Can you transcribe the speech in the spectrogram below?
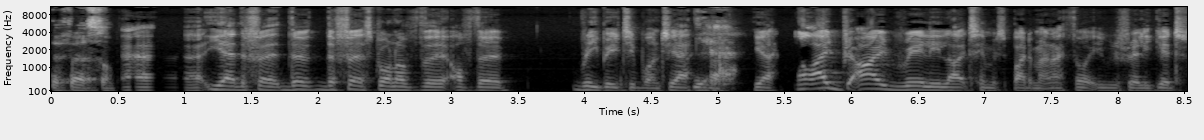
The first one. uh, yeah, the, fir- the the first one of the of the rebooted ones. Yeah, Yeah. yeah. No, I I really liked him as Spider-Man. I thought he was really good.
